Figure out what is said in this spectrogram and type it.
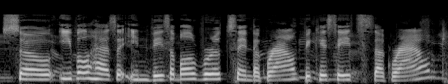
So evil has invisible roots in the ground because it's the ground.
